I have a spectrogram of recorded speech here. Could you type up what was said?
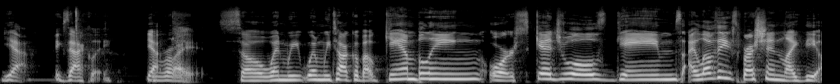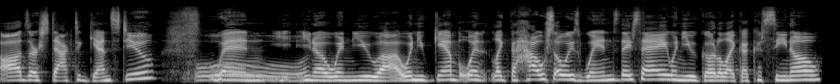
Yeah, exactly. Yeah. Right. So when we when we talk about gambling or schedules, games, I love the expression like the odds are stacked against you. When y- you know when you uh when you gamble when like the house always wins, they say when you go to like a casino,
